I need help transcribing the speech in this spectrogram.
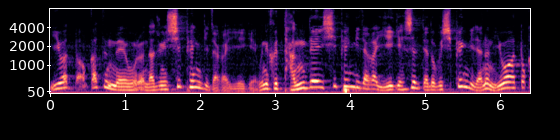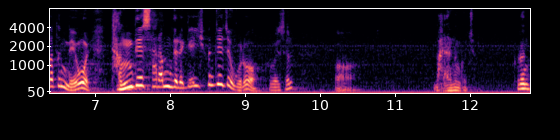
이와 똑같은 내용으로 나중에 시편 기자가 얘기해요. 근데 그 당대 시편 기자가 얘기했을 때도 그 시편 기자는 이와 똑같은 내용을 당대 사람들에게 현재적으로 그것을 어, 말하는 거죠. 그런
